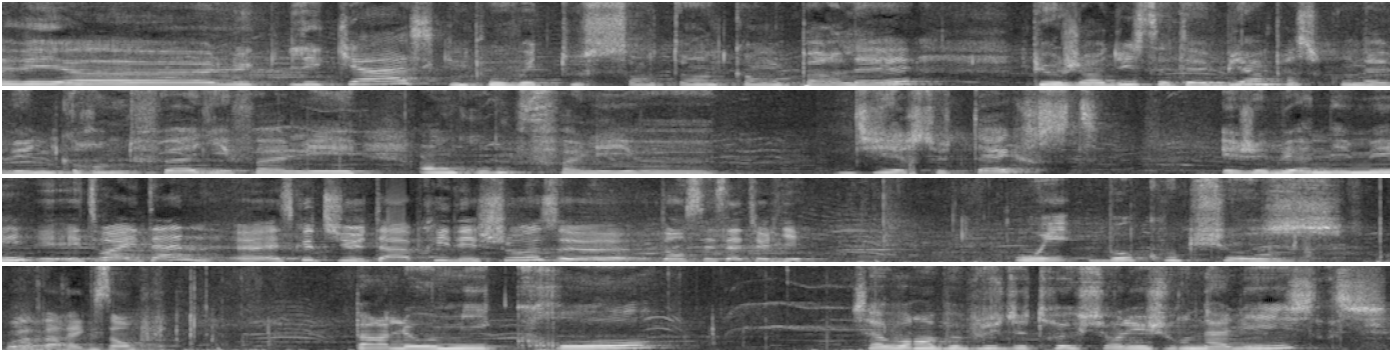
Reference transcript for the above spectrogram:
avait euh, le- les casques, on pouvait tous s'entendre quand on parlait. Puis aujourd'hui c'était bien parce qu'on avait une grande feuille et fallait en groupe fallait euh, dire ce texte et j'ai bien aimé. Et, toi, Ethan, est-ce que tu as appris des choses dans ces ateliers? Oui, beaucoup de choses. Quoi, par exemple Parler au micro, savoir un peu plus de trucs sur les journalistes.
